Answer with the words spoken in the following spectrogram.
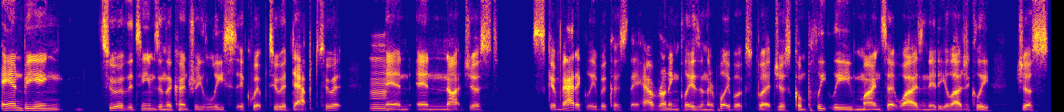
and being two of the teams in the country least equipped to adapt to it Mm-hmm. and and not just schematically because they have running plays in their playbooks but just completely mindset wise and ideologically just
